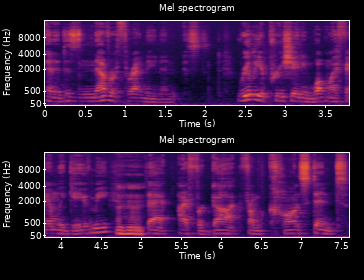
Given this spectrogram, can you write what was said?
And it is never threatening and it's really appreciating what my family gave me that i forgot from constant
